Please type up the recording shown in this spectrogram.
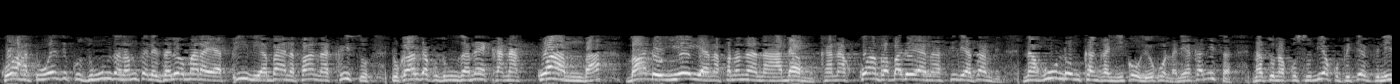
Kwao hatuwezi kuzungumza na mtu aliyezaliwa mara ya pili ambaye anafanana na kristo tukaanza kuzungumza naye kana kwamba bado yeye anafanana na adamu kana kwamba bado yeye ana asili ya dhambi. Na huu ndo mkanganyiko ulioko ndani ya kanisa. Na tunakusudia kupitia vipindi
